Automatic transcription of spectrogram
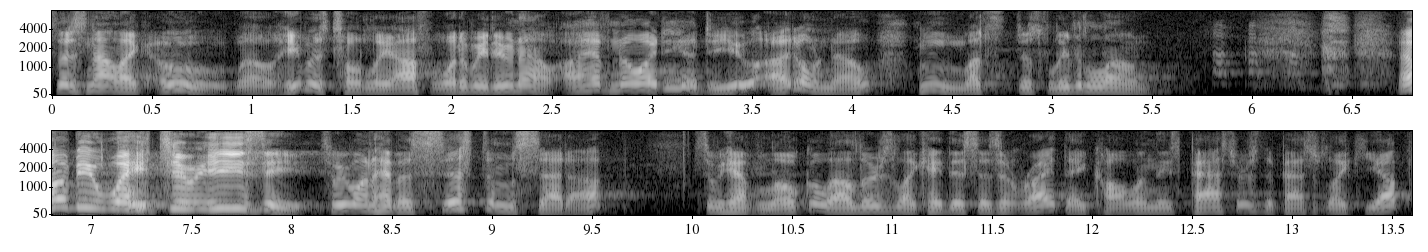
So it's not like, oh, well, he was totally off. What do we do now? I have no idea. Do you? I don't know. Hmm, let's just leave it alone. that would be way too easy. So we want to have a system set up so we have local elders like, hey, this isn't right. They call in these pastors. The pastor's like, yep,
